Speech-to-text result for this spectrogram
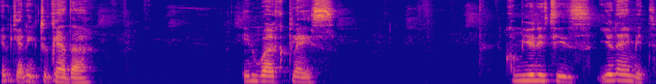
in getting together, in workplace, communities, you name it.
